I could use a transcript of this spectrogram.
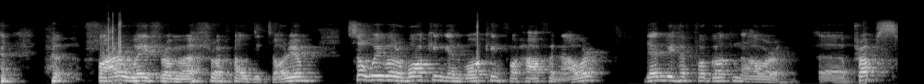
far away from uh, from auditorium. So we were walking and walking for half an hour. Then we have forgotten our uh, props.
